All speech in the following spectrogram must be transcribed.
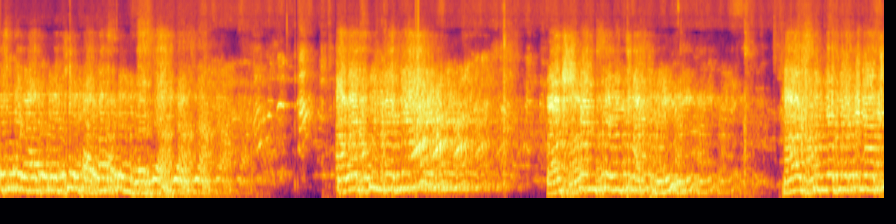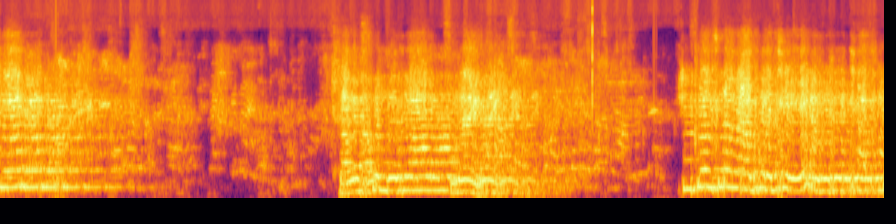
স্থান লাভ করেছে রাজা তাবাসুম রাজা অষ্টম শ্রেণির ছাত্রী তাবাসুম রাজা এখানে আছো তাবাসুম রাজা নাই তৃতীয় স্থান লাভ আমাদের ছাত্র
